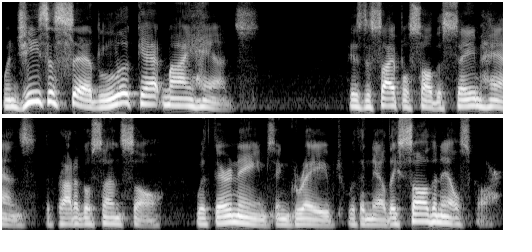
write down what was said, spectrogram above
When Jesus said, Look at my hands, his disciples saw the same hands the prodigal son saw with their names engraved with a nail. They saw the nail scar.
